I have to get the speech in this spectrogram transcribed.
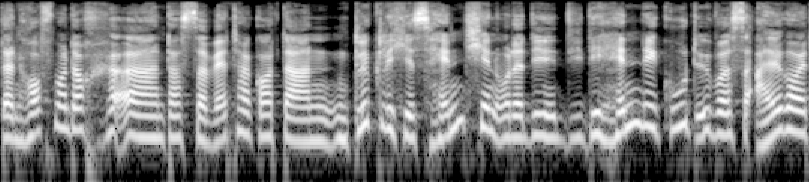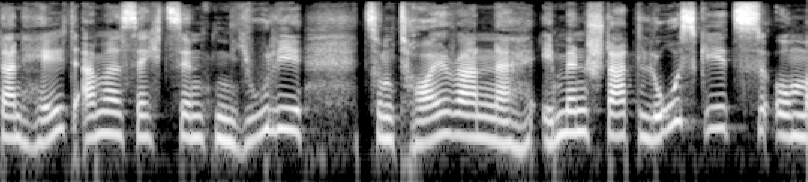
Dann hoffen wir doch, äh, dass der Wettergott dann ein glückliches Händchen oder die, die, die Hände gut übers Allgäu dann hält am 16. Juli zum Toyrun Immenstadt. Los geht's um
